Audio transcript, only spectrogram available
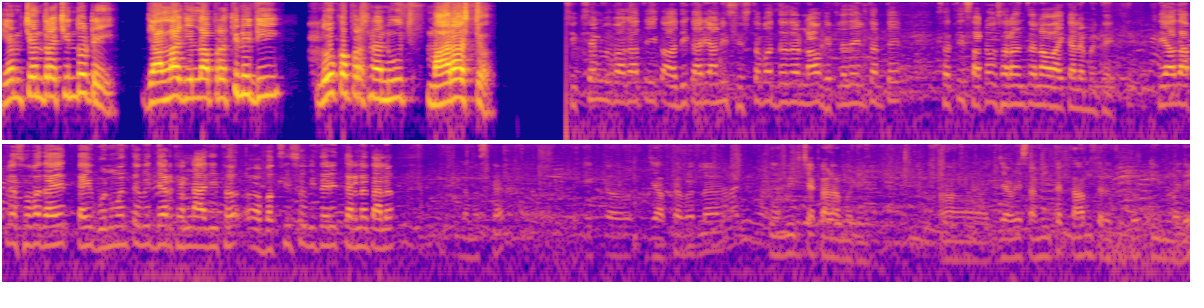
हेमचंद्र चिंदोटे जालना जिल्हा प्रतिनिधी लोकप्रश्न न्यूज महाराष्ट्र. शिक्षण विभागात एक अधिकारी आणि शिस्तबद्ध जर नाव घेतलं जाईल तर ते सतीश साठव सरांचं नाव ऐकायला मिळते. ते आज आपल्यासोबत आहेत. काही गुणवंत विद्यार्थ्यांना आज इथं बक्षिसं वितरित करण्यात आलं. नमस्कार. एक जाफराबादला कोविडच्या काळामध्ये अ, ज्यावेळेस आम्ही इथं काम करत होतो टीममध्ये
